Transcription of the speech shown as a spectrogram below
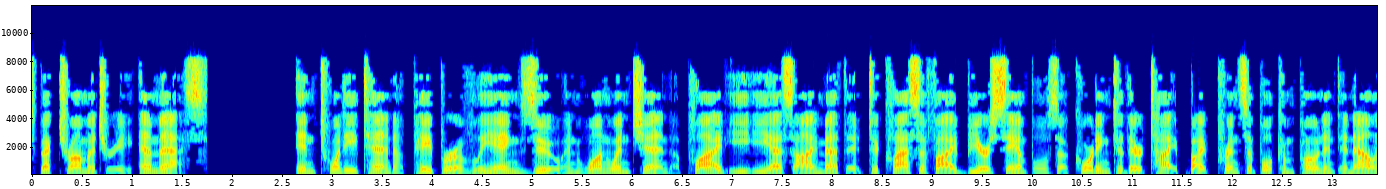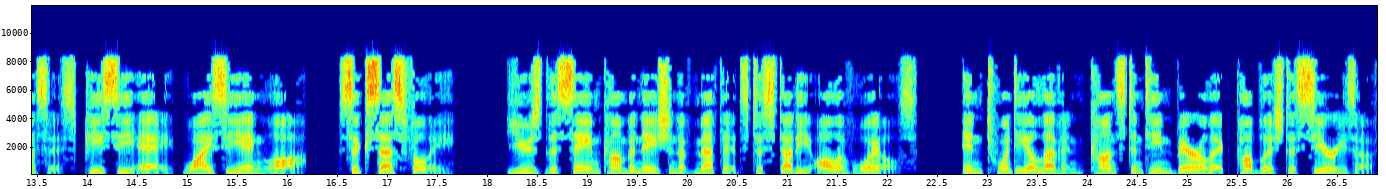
spectrometry MS. In 2010 a paper of Liang Zhu and Wanwen Chen applied EESI method to classify beer samples according to their type by principal component analysis PCA, Y Xiang law, successfully used the same combination of methods to study olive oils. In 2011 Konstantin Barylyuk published a series of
